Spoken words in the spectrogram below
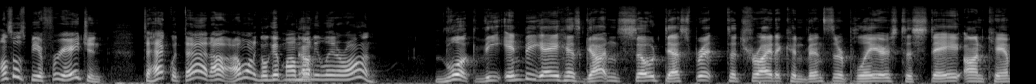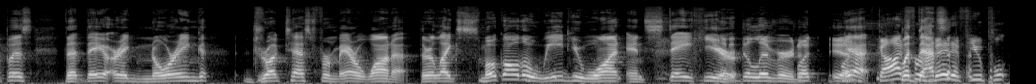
I'm supposed to be a free agent. To heck with that. I, I want to go get my money later on. Look, the NBA has gotten so desperate to try to convince their players to stay on campus that they are ignoring drug tests for marijuana. They're like, smoke all the weed you want and stay Get here. it delivered. But, yeah. but Yeah, God but that's- forbid if you pl-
